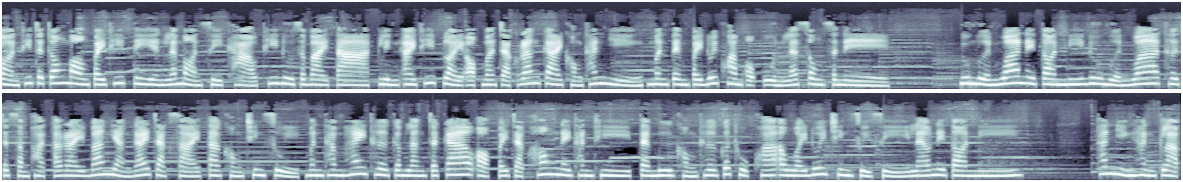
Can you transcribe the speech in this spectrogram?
ก่อนที่จะจ้องมองไปที่เตียงและหมอนสีขาวที่ดูสบายตา กลิ่นไอที่ปล่อยออกมาจากร่างกายของท่านหญิง มันเต็มไปด้วยความอบอุ่นและทรงเสน่ห์ ดูเหมือนว่าในตอนนี้ดูเหมือนว่าเธอจะสัมผัสอะไรบ้างอย่างได้จากสายตาของชิงสุย มันทำให้เธอกำลังจะก้าวออกไปจากห้องในทันที แต่มือของเธอก็ถูกคว้าเอาไว้ด้วยชิงสุยสีแล้วในตอนนี้ ท่านหญิงหันกลับ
